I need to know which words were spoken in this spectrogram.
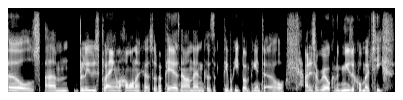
Earl's um, blues playing on the harmonica sort of appears now and then because people keep bumping into Earl, and it's a real kind of musical motif.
